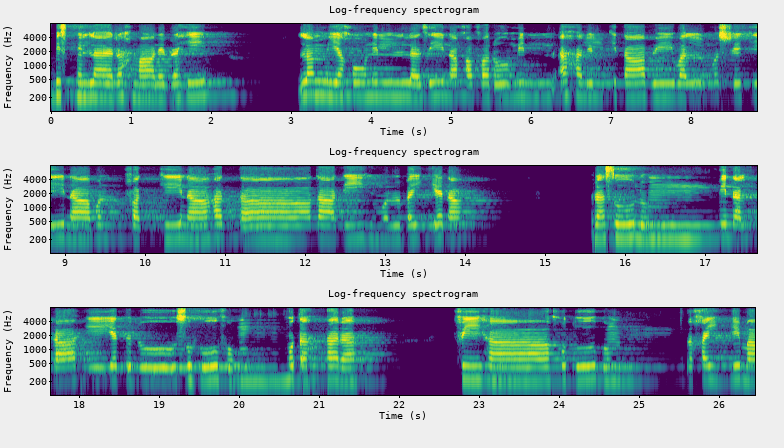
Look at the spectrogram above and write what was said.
బిస్మిల్లాహిర్ రహమానిర్ రహీం لم يكن الذين كفروا من أهل الكتاب والمشركين منفكين حتى تأتيهم البينة رسول من الله يتلو صحف مطهرة فيها خطوب خيمة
